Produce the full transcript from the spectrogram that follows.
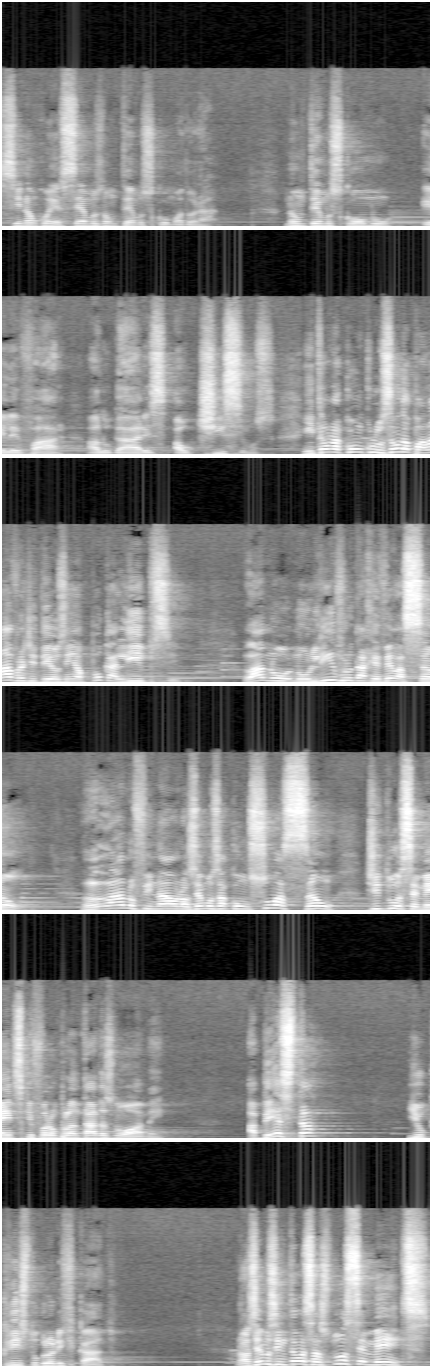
Se não conhecemos, não temos como adorar, não temos como elevar a lugares altíssimos. Então, na conclusão da palavra de Deus em Apocalipse, lá no, no livro da revelação, lá no final, nós vemos a consumação de duas sementes que foram plantadas no homem: a besta e o Cristo glorificado. Nós vemos então essas duas sementes,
